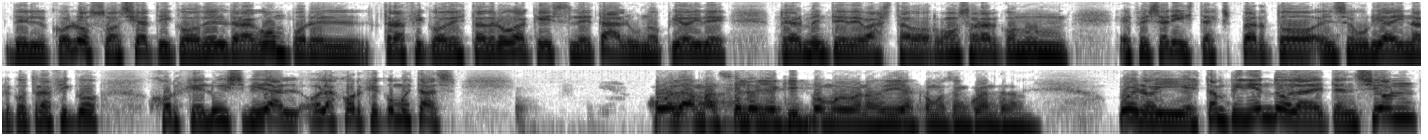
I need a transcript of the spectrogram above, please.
del coloso asiático del dragón por el tráfico de esta droga que es letal, un opioide realmente devastador. Vamos a hablar con un especialista, experto en seguridad y narcotráfico, Jorge Luis Vidal. Hola Jorge, ¿cómo estás? Hola Marcelo y equipo, muy buenos días, ¿cómo se encuentran? Bueno, y están pidiendo la detención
